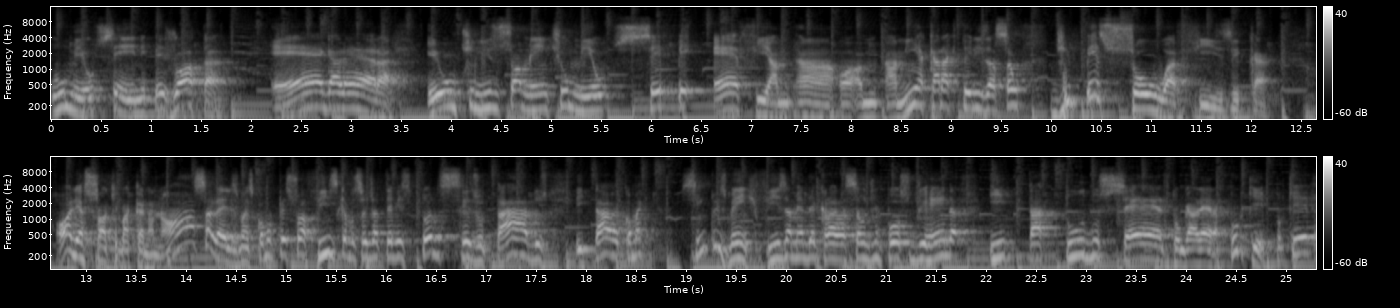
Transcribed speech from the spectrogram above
o meu CNPJ. É, galera, eu utilizo somente o meu CPF, a, a, a minha caracterização de pessoa física. Olha só que bacana. Nossa, Lelis, mas como pessoa física você já teve todos esses resultados e tal. Como é que. Simplesmente fiz a minha declaração de imposto de renda e tá tudo certo, galera. Por quê? Porque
